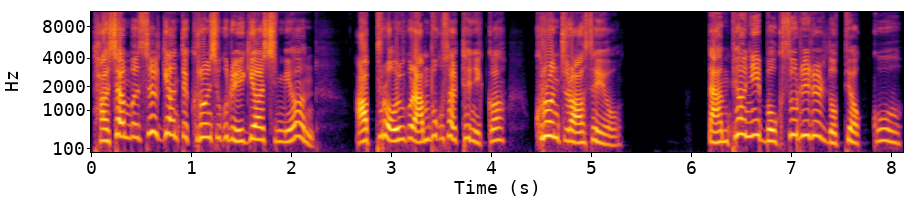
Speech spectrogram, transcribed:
다시 한번 슬기한테 그런 식으로 얘기하시면 앞으로 얼굴 안 보고 살 테니까 그런 줄 아세요. 남편이 목소리를 높였고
